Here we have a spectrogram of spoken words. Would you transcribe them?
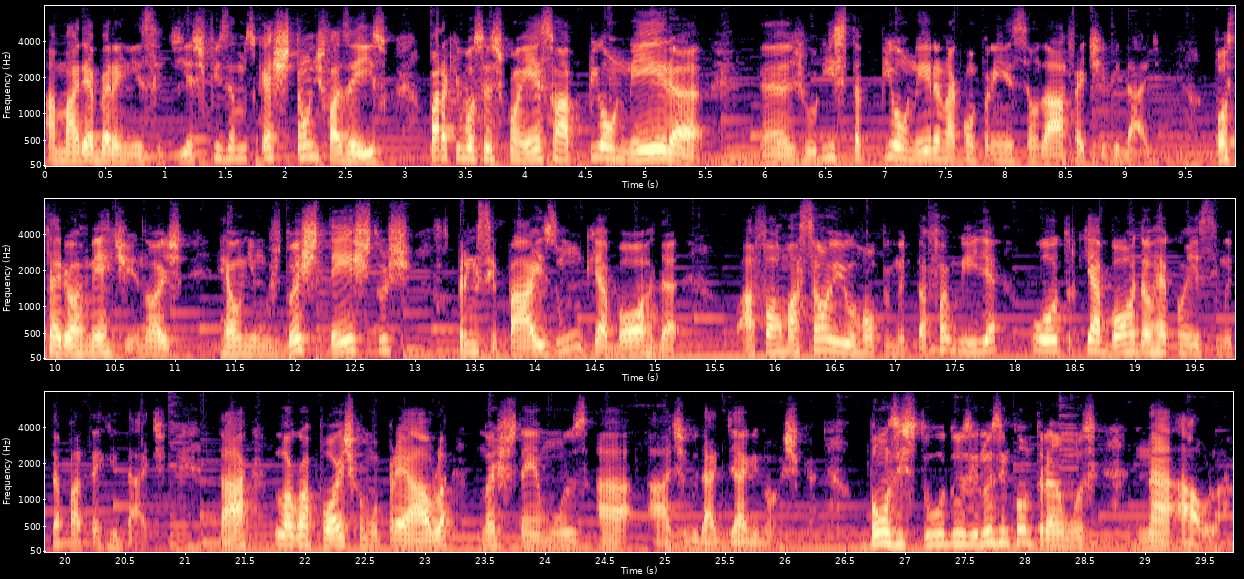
a Maria Berenice Dias. Fizemos questão de fazer isso para que vocês conheçam a pioneira, é, jurista pioneira na compreensão da afetividade. Posteriormente, nós reunimos dois textos principais, um que aborda a formação e o rompimento da família, o outro que aborda o reconhecimento da paternidade, tá? Logo após, como pré-aula, nós temos a, a atividade diagnóstica. Bons estudos e nos encontramos na aula.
